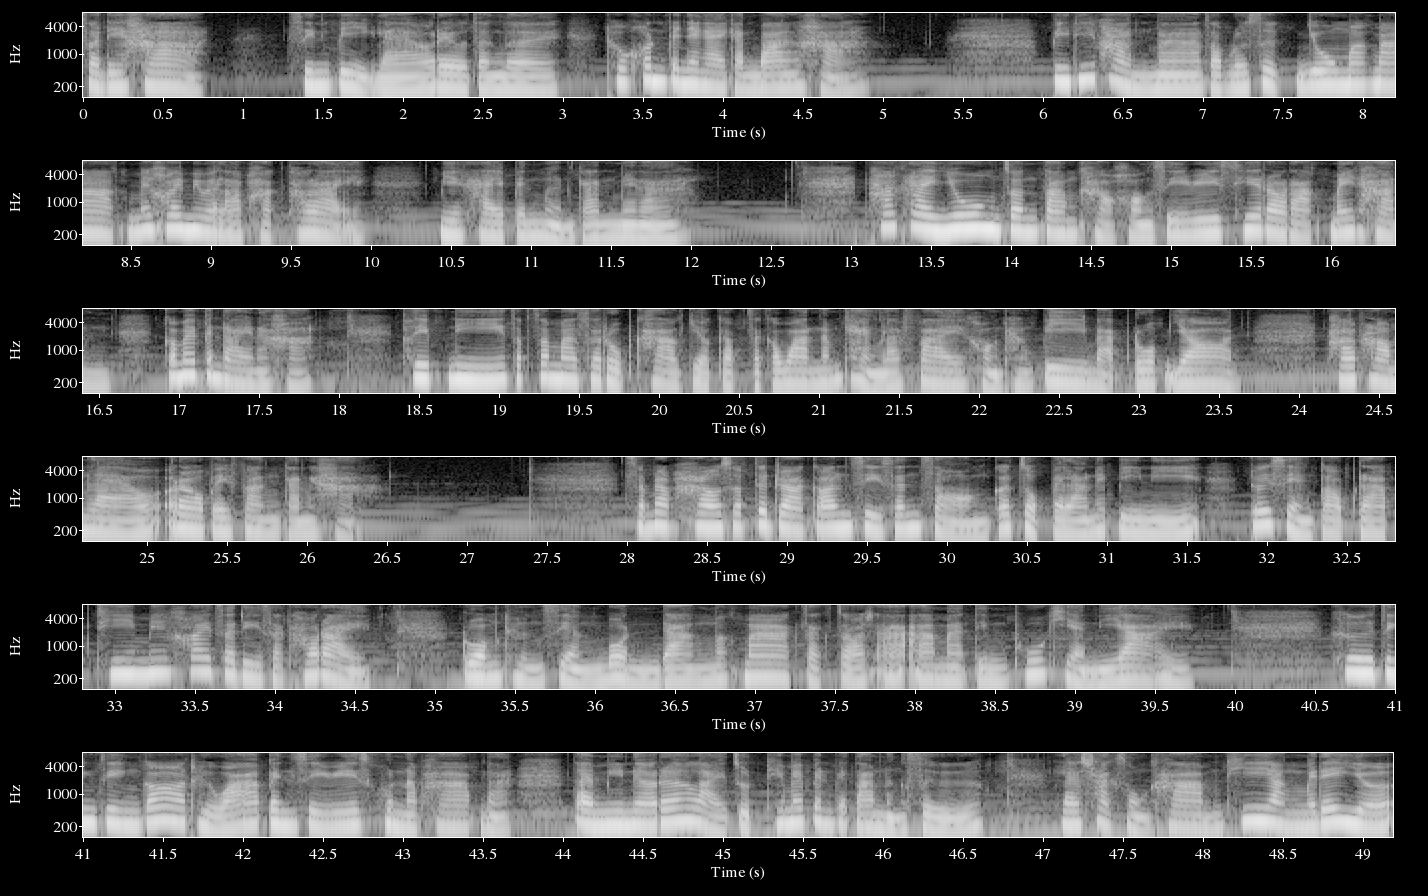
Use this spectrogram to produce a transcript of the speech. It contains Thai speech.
สวัสดีค่ะ สิ้นปีอีกแล้วเร็วจังเลย ทุกคนเป็นยังไงกันบ้างคะปีที่ผ่านมาจับรู้สึกยุ่งมากๆ ไม่ค่อยมีเวลาพักเท่าไหร่ มีใครเป็นเหมือนกันไหมนะ ถ้าใครยุ่งจนตามข่าวของซีรีส์ที่เรารักไม่ทัน ก็ไม่เป็นไรนะคะ คลิปนี้จับจะมาสรุปข่าวเกี่ยวกับจักรวาลน้ำแข็งและไฟของทั้งปีแบบรวบยอด ถ้าพร้อมแล้วเราไปฟังกันค่ะ สำหรับ House of the Dragon ซีซั่น2 ก็จบไปแล้วในปีนี้ ด้วยเสียงตอบรับที่ไม่ค่อยจะดีสักเท่าไหร่ รวมถึงเสียงบ่นดังมากๆ จากจอร์จอาร์อาร์มาตินผู้เขียนนิยาย คือจริงๆ ก็ถือว่าเป็นซีรีส์คุณภาพนะ แต่มีเนื้อเรื่องหลายจุดที่ไม่เป็นไปตามหนังสือ และฉากสงครามที่ยังไม่ได้เยอะ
